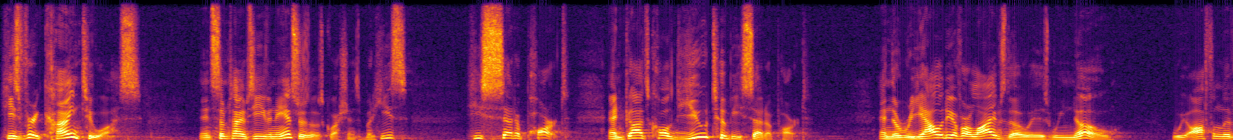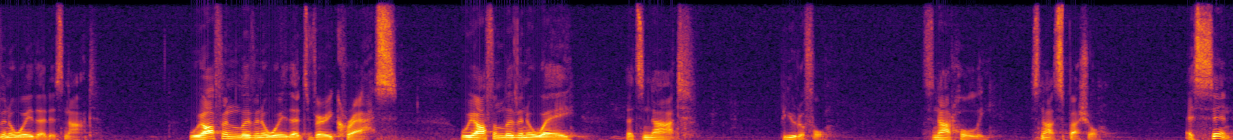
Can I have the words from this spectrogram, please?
he's very kind to us. And sometimes He even answers those questions, but He's, he's set apart. And God's called you to be set apart. And the reality of our lives, though, is we know we often live in a way that is not. We often live in a way that's very crass we often live in a way that's not beautiful. It's not holy. It's not special. It's sin.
